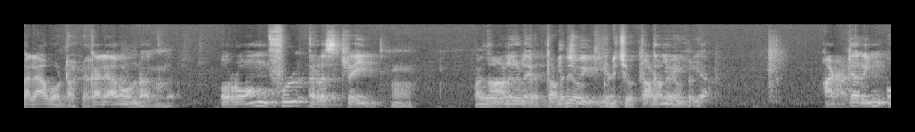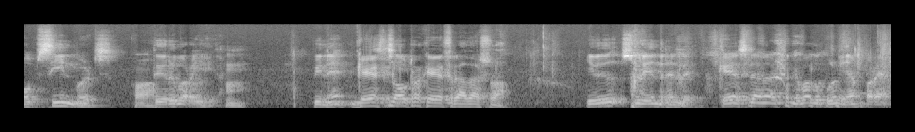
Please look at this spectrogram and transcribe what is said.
കലാപം ഉണ്ടാക്കുക കലാപം ഉണ്ടാക്കുക. റോങ് ഫുൾ റെസ്ട്രെയിന്റ് ആളുകളെ തടഞ്ഞു പിടിച്ചു വയ്ക്കുക തടഞ്ഞു തടഞ്ഞു വയ്ക്കുക അട്ടറിങ് ഒബ്സീൻ വേർഡ്സ്. തെറി പറയുക. പിന്നെ K S doctor K S Radhakrishna. ഇത് സുരേന്ദ്രന്റെ കെ എസ് രാധാകൃഷ്ണന്റെ വകുപ്പുകൾ ഞാൻ പറയാം.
